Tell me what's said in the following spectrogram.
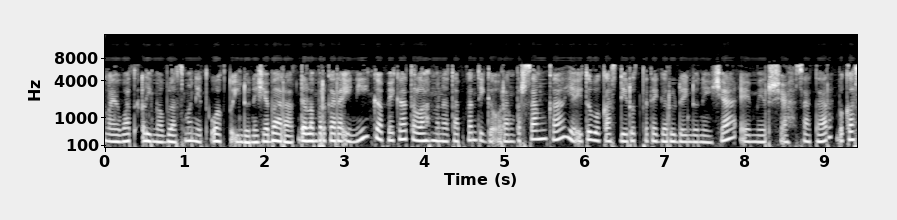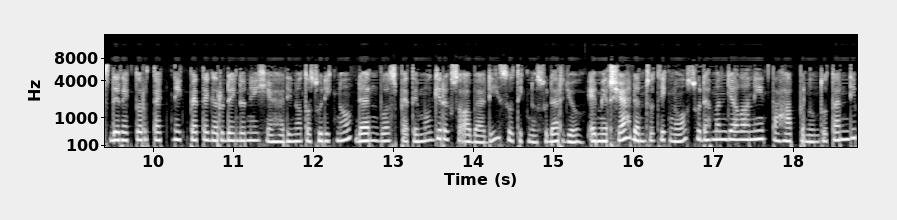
lewat 15 menit waktu Indonesia Barat. Dalam perkara ini, KPK telah menetapkan tiga orang tersangka, yaitu bekas Dirut PT Garuda Indonesia, Emir Syah Satar, bekas Direktur Teknik PT Garuda Indonesia, Hadinoto Sudikno, dan bos PT Mugi Rekso Abadi, Sutikno Sudarjo. Emir Syah dan Sutikno sudah menjalani tahap penuntutan di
